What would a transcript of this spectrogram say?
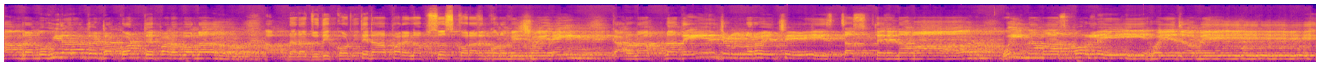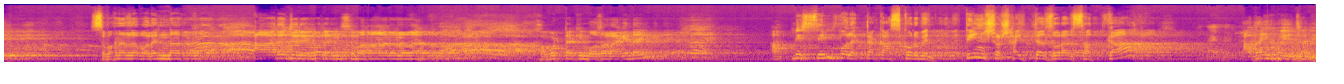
আমরা মহিলারা তো এটা করতে পারব না। আপনারা যদি করতে না পারেন, আফসোস করার কোনো বিষয় নেই। কারণ আপনাদের জন্য রয়েছে চাস্তের নামাজ। ওই নামাজ পড়লেই হয়ে যাবে। সুবহানাল্লাহ বলেন না? আর জোরে বলেন, সুবহানাল্লাহ। খবরটা কি মজা লাগে নাই? আপনি সিম্পল একটা কাজ করবেন। তিনশো ষাটটা জোড়ার সাদকা আদায় হয়ে যাবে।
